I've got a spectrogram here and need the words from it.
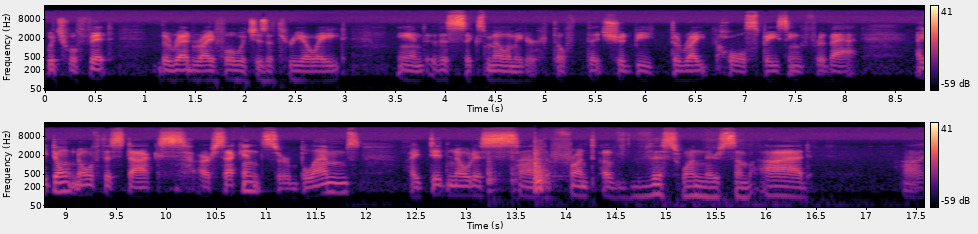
which will fit the red rifle, which is a 308, and this 6 millimeter. That should be the right hole spacing for that. I don't know if the stocks are seconds or blems. I did notice on the front of this one there's some odd uh,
